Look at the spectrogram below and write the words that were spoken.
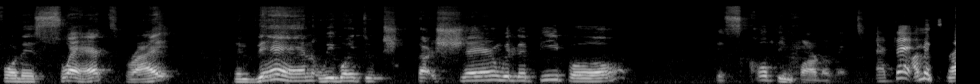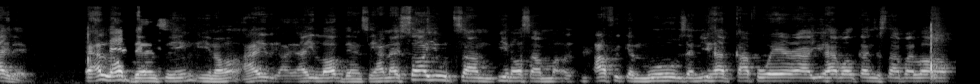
for the sweat, right? And then we're going to start sharing with the people the sculpting part of it. That's it. I'm excited. I love dancing, you know. I, I I love dancing, and I saw you with some, you know, some African moves, and you have capoeira, you have all kinds of stuff. I love.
